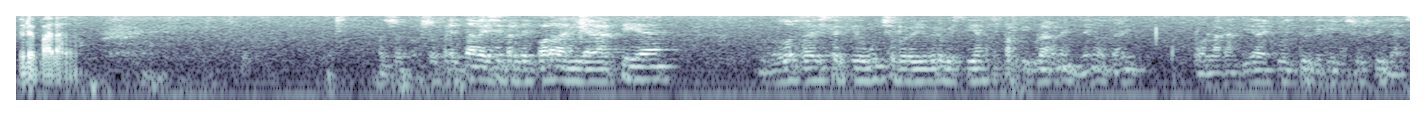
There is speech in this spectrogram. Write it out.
preparado. Os, enfrentabais en pretemporada a García, vosotros habéis crecido mucho, pero yo creo que estudiantes particularmente, ¿no? También por la cantidad de juventud que tiene sus filas.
